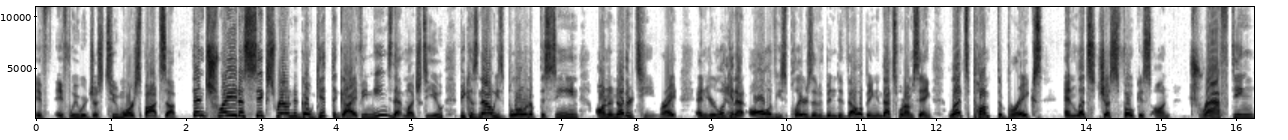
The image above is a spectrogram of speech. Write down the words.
if if we were just two more spots up, then trade a six round to go get the guy if he means that much to you, because now he's blowing up the scene on another team, right? And you're looking yeah. at all of these players that have been developing, and that's what I'm saying. Let's pump the brakes and let's just focus on drafting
